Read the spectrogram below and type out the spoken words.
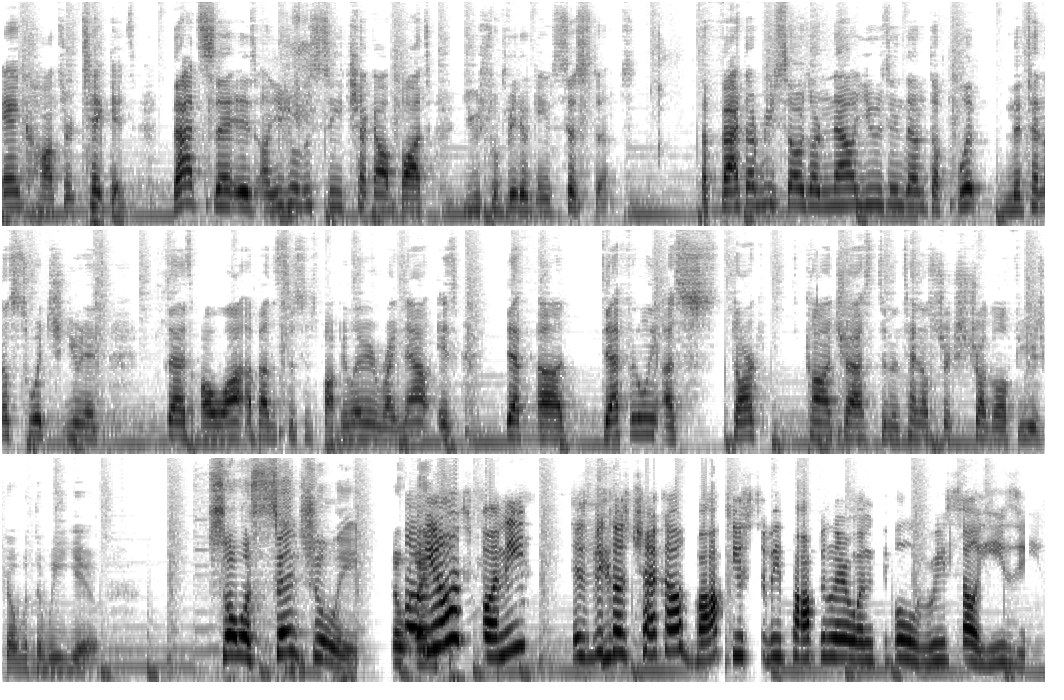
and concert tickets. That said, it is unusual to see checkout bots used for video game systems. The fact that resellers are now using them to flip Nintendo Switch units says a lot about the system's popularity right now. Is def- uh, definitely a stark contrast to Nintendo's strict struggle a few years ago with the Wii U. So essentially, Oh, you know what's funny? Is because checkout box used to be popular when people resell Yeezys.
